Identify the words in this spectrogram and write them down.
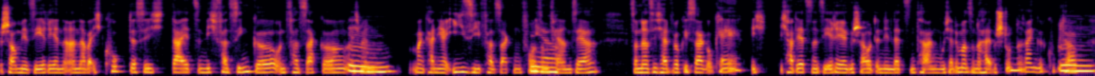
schaue mir Serien an, aber ich gucke, dass ich da jetzt nicht versinke und versacke. Mm. Ich meine, mhm. man kann ja easy versacken vor ja. so einem Fernseher, sondern dass ich halt wirklich sage, okay, ich, ich hatte jetzt eine Serie geschaut in den letzten Tagen, wo ich halt immer so eine halbe Stunde reingeguckt habe. Mm,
